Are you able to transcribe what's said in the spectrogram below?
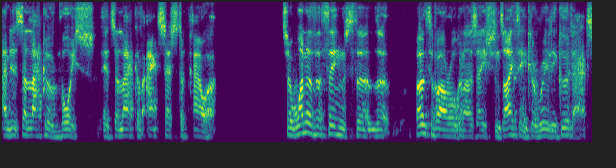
And it's a lack of voice, it's a lack of access to power. So one of the things that, that both of our organizations, I think, are really good at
